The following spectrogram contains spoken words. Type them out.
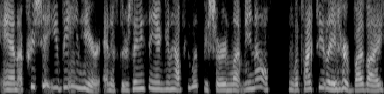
and I appreciate you being here. And if there's anything I can help you with, be sure and let me know. We'll talk to you later. Bye-bye.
